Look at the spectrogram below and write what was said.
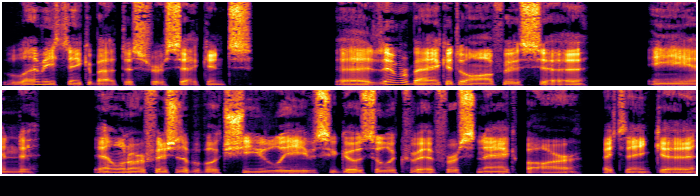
let me think about this for a second. Uh, then we're back at the office, uh, and Eleanor finishes up a book. She leaves. She goes to look for, for a snack bar, I think. Uh,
